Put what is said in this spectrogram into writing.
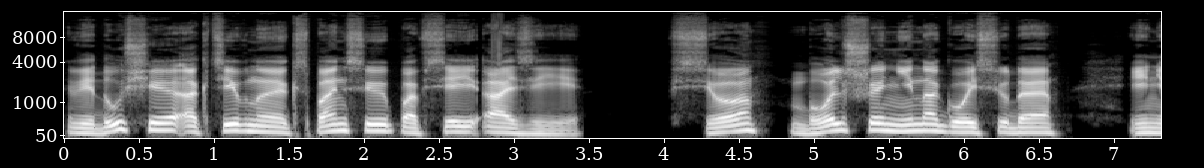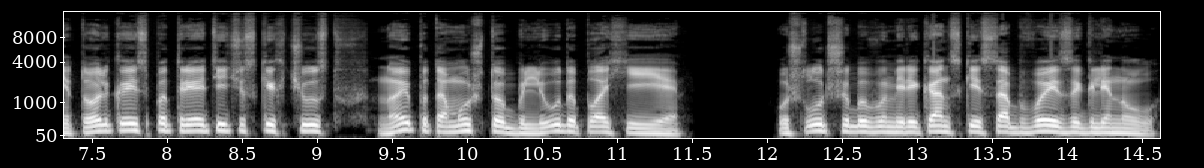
ведущая активную экспансию по всей Азии. Все, больше ни ногой сюда. И не только из патриотических чувств, но и потому, что блюда плохие. Уж лучше бы в американский сабвей заглянул.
